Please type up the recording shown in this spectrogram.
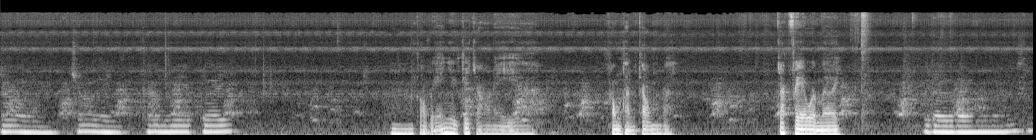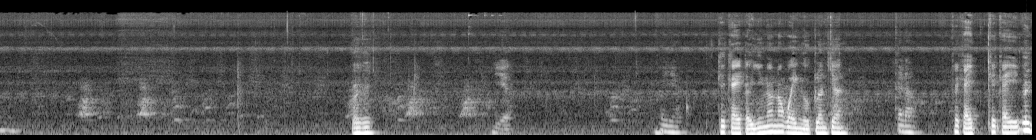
Charlie Charlie can we play? Ừ, có vẻ như cái trò này à, không thành công rồi. Chắc fail rồi mày ơi bây giờ cái cây tự nhiên nó nó quay ngược lên trên. Cái đâu? Cái cây cái cây Ui,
